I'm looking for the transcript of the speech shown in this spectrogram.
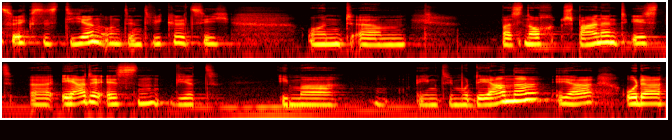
zu, existieren und entwickelt sich. Und ähm, was noch spannend ist, äh, Erde essen wird immer irgendwie moderner, ja, oder,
